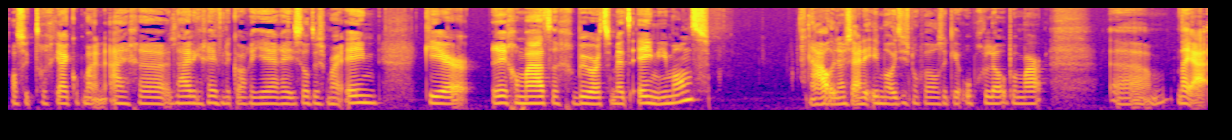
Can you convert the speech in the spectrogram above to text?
als ik terugkijk op mijn eigen leidinggevende carrière, is dat dus maar één keer regelmatig gebeurd met één iemand. Nou, dan zijn de emoties nog wel eens een keer opgelopen. Maar uh, nou ja,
